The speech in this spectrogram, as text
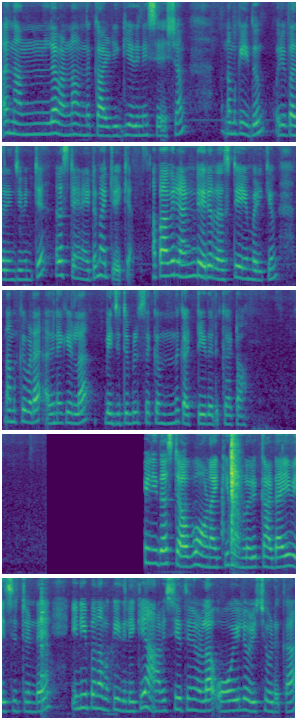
അത് നല്ലവണ്ണം ഒന്ന് കഴുകിയതിന് ശേഷം നമുക്ക് ഇതും ഒരു പതിനഞ്ച് മിനിറ്റ് റെസ്റ്റ് ചെയ്യാനായിട്ട് മാറ്റി വയ്ക്കാം അപ്പോൾ അവർ രണ്ടുപേരും റെസ്റ്റ് ചെയ്യുമ്പോഴേക്കും നമുക്കിവിടെ അതിനൊക്കെയുള്ള വെജിറ്റബിൾസൊക്കെ ഒന്ന് കട്ട് ചെയ്തെടുക്കാം കേട്ടോ. ഇനി ഇതാ സ്റ്റവ് ഓണാക്കി നമ്മളൊരു കടായി വെച്ചിട്ടുണ്ട്. ഇനിയിപ്പോൾ നമുക്ക് ഇതിലേക്ക് ആവശ്യത്തിനുള്ള ഓയിൽ ഒഴിച്ചു കൊടുക്കാം.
